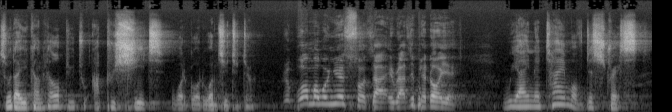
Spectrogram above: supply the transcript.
so that you can help you to appreciate what God wants you to do. We are in a time of distress.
